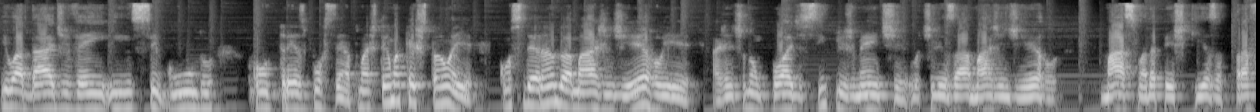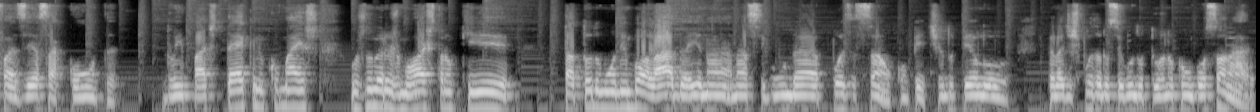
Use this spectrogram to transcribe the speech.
e o Haddad vem em segundo com 13%. Mas tem uma questão aí, considerando a margem de erro, e a gente não pode simplesmente utilizar a margem de erro máxima da pesquisa para fazer essa conta do empate técnico, mas os números mostram que está todo mundo embolado aí na, na, segunda posição, competindo pelo, pela disputa do segundo turno com o Bolsonaro.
